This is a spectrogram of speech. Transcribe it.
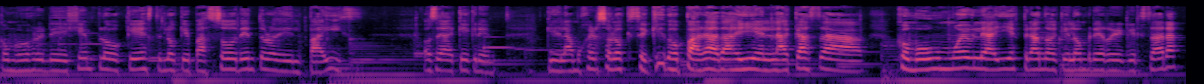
como por ejemplo qué es lo que pasó dentro del país. O sea, ¿qué creen? Que la mujer solo se quedó parada ahí en la casa como un mueble ahí esperando a que el hombre regresara.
